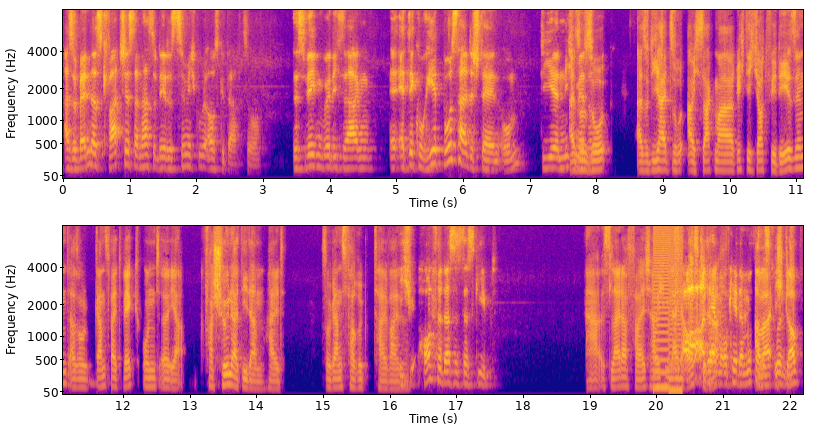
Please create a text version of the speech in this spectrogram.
Also wenn das Quatsch ist, dann hast du dir das ziemlich gut ausgedacht. So. Deswegen würde ich sagen, er dekoriert Bushaltestellen um, die er nicht also mehr so, so also die halt so, ich sag mal, richtig JWD sind, also ganz weit weg und äh, ja, verschönert die dann halt. So ganz verrückt teilweise. Ich hoffe, dass es das gibt. Ja, ist leider falsch, habe ich mir leider oh, ausgedacht. Damn, okay, dann Aber ich glaube,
